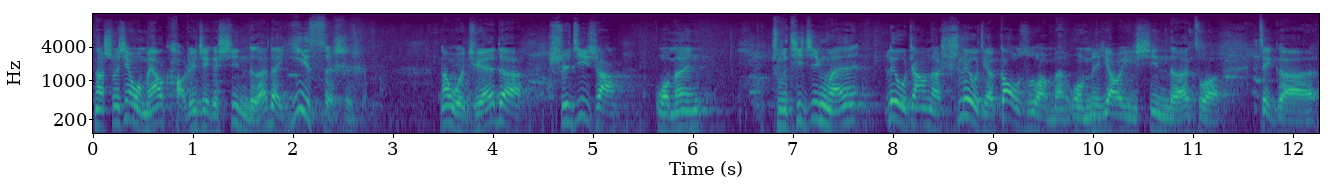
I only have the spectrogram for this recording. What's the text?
那首先我们要考虑这个信德的意思是什么？那我觉得实际上我们。主题经文六章的十六节告诉我们，我们要以信德做这个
